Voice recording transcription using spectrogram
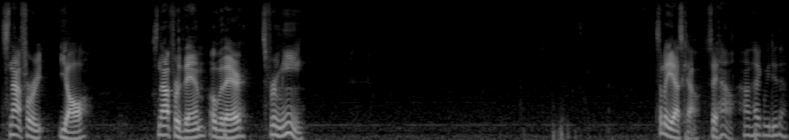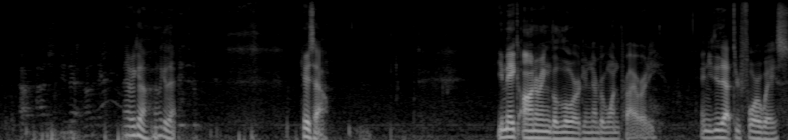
It's not for y'all. It's not for them over there. It's for me. Somebody ask how. Say how. How the heck do we do that? There we go. Look at that. Here's how. You make honoring the Lord your number one priority. And you do that through four ways.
